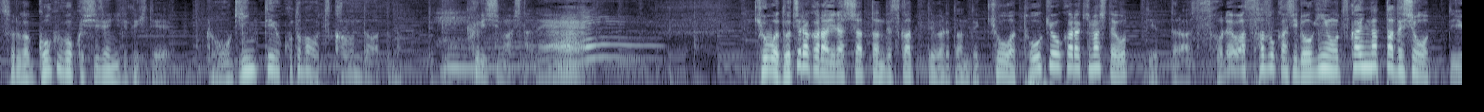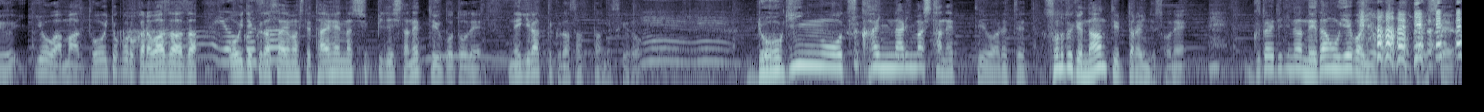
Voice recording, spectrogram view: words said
それがごくごく自然に出てきて老銀っていう言葉を使うんだと思ってびっくりしましたね。え今日はどちらからいらっしゃったんですか？って言われたんで今日は東京から来ましたよって言ったらそれはさぞかしロギンをお使いになったでしょうっていう要はまあ遠いところからわざわざおいでくださいまして大変な出費でしたねっていうことでねぎらってくださったんですけどええロギンをお使いになりましたねって言われてその時は何て言ったらいいんですかね？具体的な値段を言えばいいのかなと思ったりして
